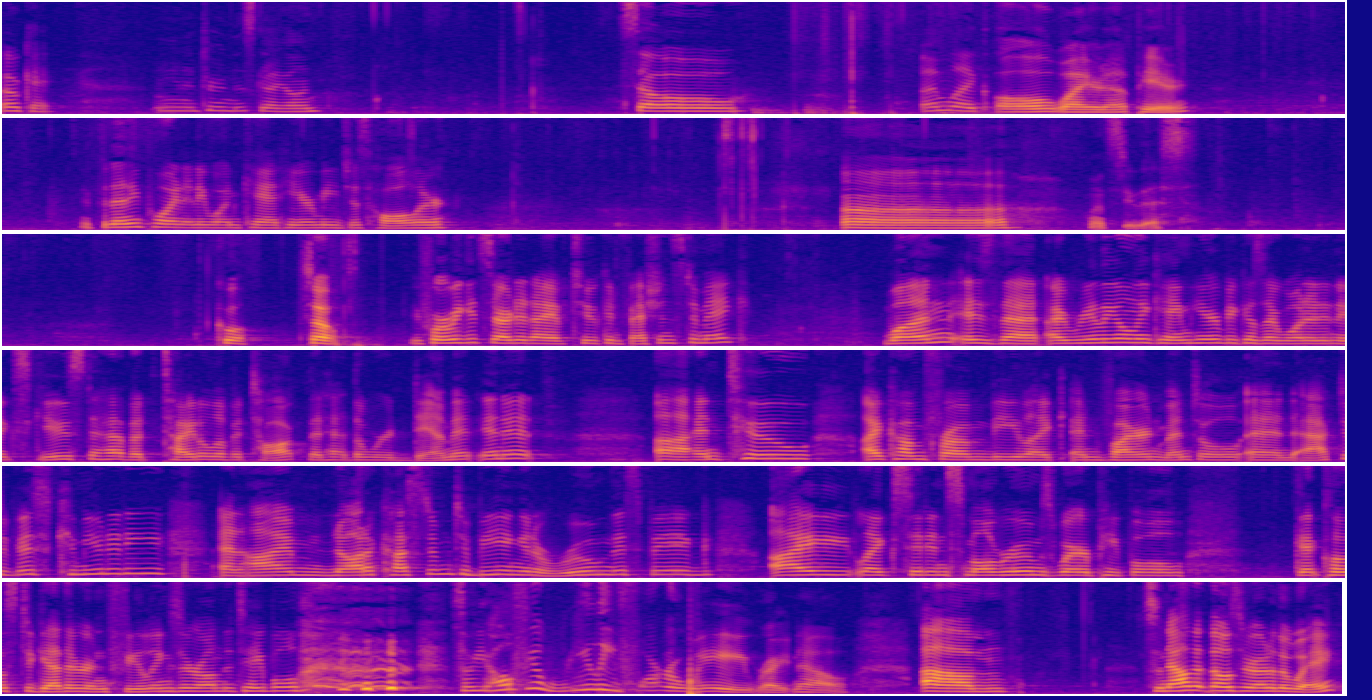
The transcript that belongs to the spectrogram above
okay. I'm gonna turn this guy on. So, I'm like all wired up here. If at any point anyone can't hear me, just holler. Uh, let's do this. Cool. So, before we get started, I have two confessions to make. One is that I really only came here because I wanted an excuse to have a title of a talk that had the word damn it in it. Uh, and two, I come from the like environmental and activist community, and I'm not accustomed to being in a room this big. I like sit in small rooms where people get close together and feelings are on the table. so y'all feel really far away right now. Um, so now that those are out of the way,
